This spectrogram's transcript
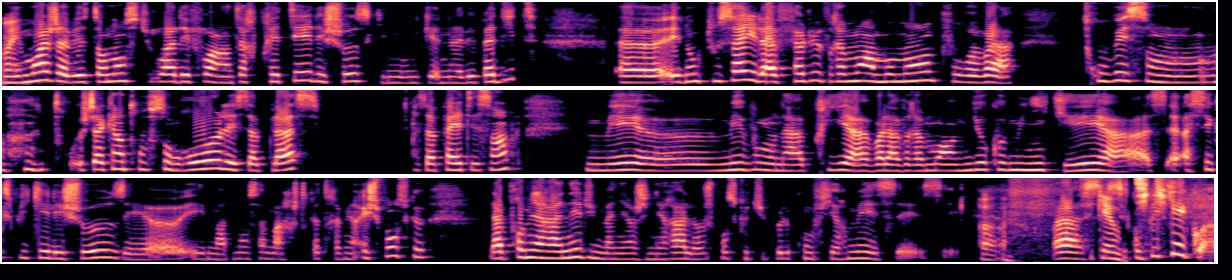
Mais moi, j'avais tendance, tu vois, des fois à interpréter des choses qu'elle n'avait pas dites. Euh, et donc tout ça, il a fallu vraiment un moment pour euh, voilà trouver son, chacun trouve son rôle et sa place. Ça n'a pas été simple, mais euh, mais bon, on a appris à voilà vraiment à mieux communiquer, à, à s'expliquer les choses et, euh, et maintenant ça marche très très bien. Et je pense que la première année, d'une manière générale, hein, je pense que tu peux le confirmer, c'est c'est ah, voilà, c'est compliqué quoi.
